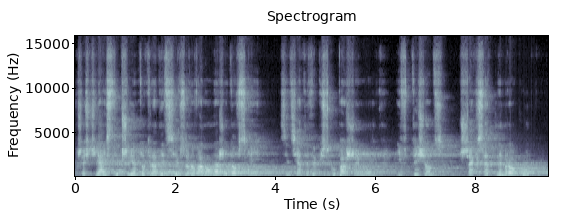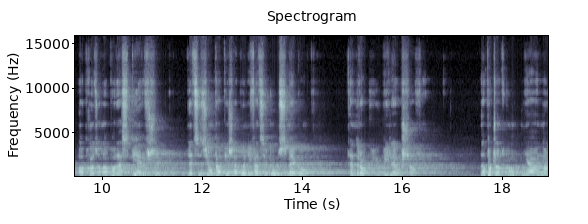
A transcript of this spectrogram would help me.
W chrześcijaństwie przyjęto tradycję wzorowaną na żydowskiej z inicjatywy biskupa Rzymu i w 1300 roku obchodzono po raz pierwszy decyzją papieża Bonifacego VIII ten rok jubileuszowy. Na początku miano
